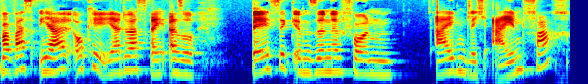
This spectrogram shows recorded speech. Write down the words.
Aber was, ja, okay, ja, du hast recht. Also Basic im Sinne von eigentlich einfach.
